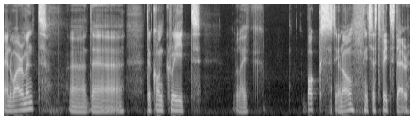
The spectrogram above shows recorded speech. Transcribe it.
environment. Uh, the the concrete, like box, you know, it just fits there.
